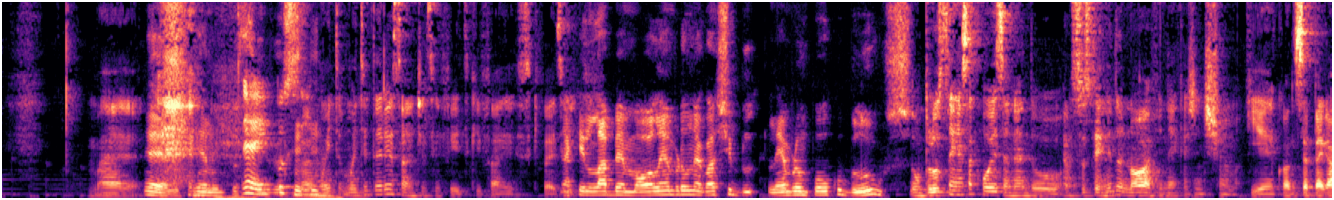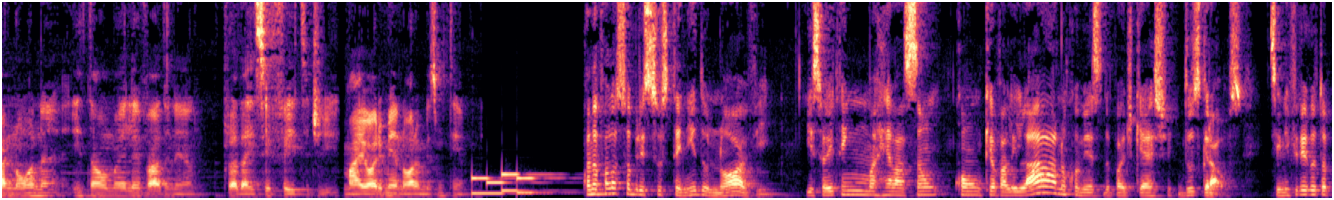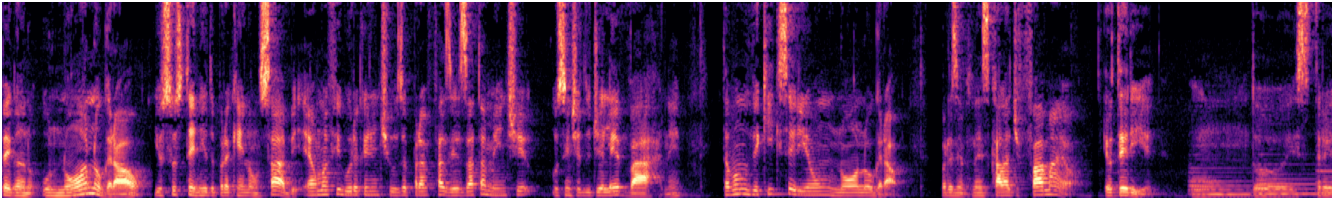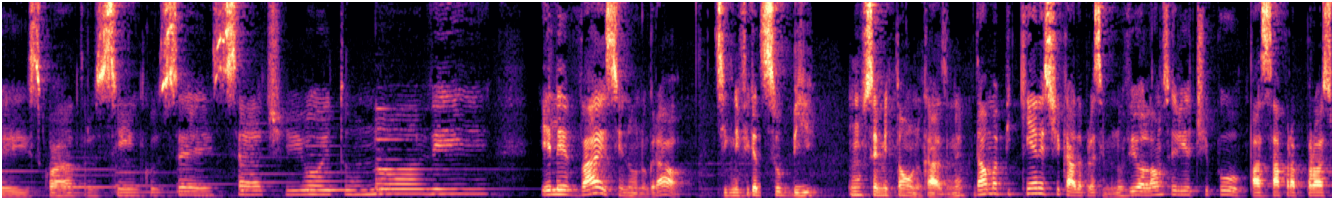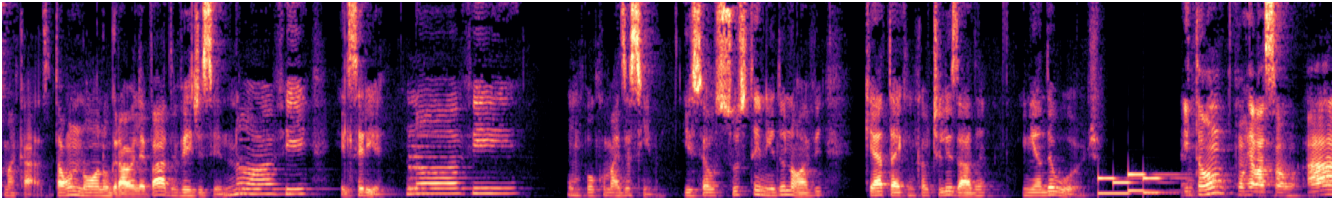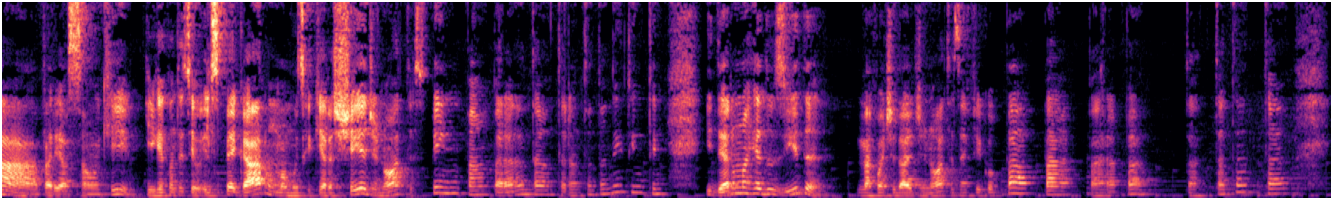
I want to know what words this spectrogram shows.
Mas É, no piano é impossível. É, impossível. é muito, muito interessante esse efeito que faz, que faz isso. Aquele lá bemol lembra um negócio de. lembra um pouco blues. O blues tem essa coisa, né? Do sustenido 9, né? Que a gente chama. Que é quando você pega a nona e dá uma elevada nela. Pra dar esse efeito de maior e menor ao mesmo tempo. Quando eu falo sobre sustenido 9, isso aí tem uma relação com o que eu falei lá no começo do podcast dos graus. Significa que eu estou pegando o nono grau e o sustenido, para quem não sabe, é uma figura que a gente usa para fazer exatamente o sentido de elevar, né? Então vamos ver o que, que seria um nono grau. Por exemplo, na escala de Fá maior, eu teria 1, 2, 3, 4, 5, 6, 7, 8, 9. Elevar esse nono grau significa subir um semitom, no caso, né? Dar uma pequena esticada para cima. No violão seria tipo passar para a próxima casa. Então, o nono grau elevado, em vez de ser 9, ele seria 9, um pouco mais acima. Isso é o sustenido 9, que é a técnica utilizada em Underworld. Então, com relação à variação aqui, o que, aconteceu? Eles pegaram uma música que era cheia de notas e deram uma reduzida na quantidade de notas, né? Ficou pá, pá, para, pá, tá, tá, tá, tá.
